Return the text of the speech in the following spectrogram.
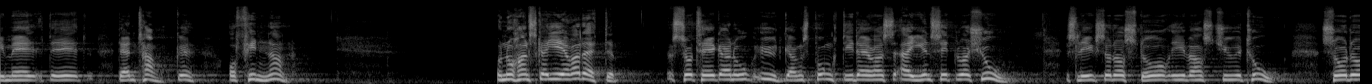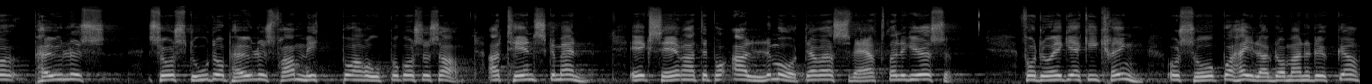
i, med det, den tanke å finne han. Og Når han skal gjøre dette, så tar han også utgangspunkt i deres egen situasjon slik som det står i vers 22. Så, da Paulus, så sto da Paulus fram midt på Aropagos og sa:" Atenske menn, jeg ser at det på alle måter er svært religiøse. For da jeg gikk ikring og så på helligdommene deres,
